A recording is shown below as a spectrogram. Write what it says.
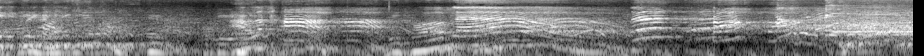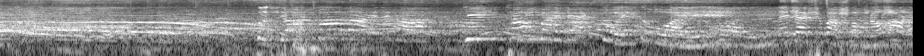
ิดเอาละค่ะพร้อมแล้วหนึ่องเอาสุดยอดมากเลยนะคะ ยิงเข้าไปแบบสวยๆ ในแบฉบับของน้องอร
